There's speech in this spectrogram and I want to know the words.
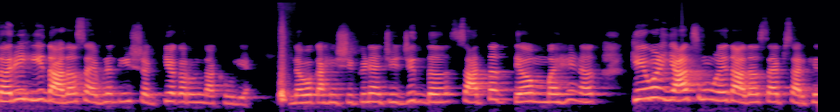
तरीही दादासाहेबने ती शक्य करून दाखवली आहे. नवं काही शिकण्याची जिद्द सातत्य मेहनत केवळ याचमुळे दादासाहेब सारखे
